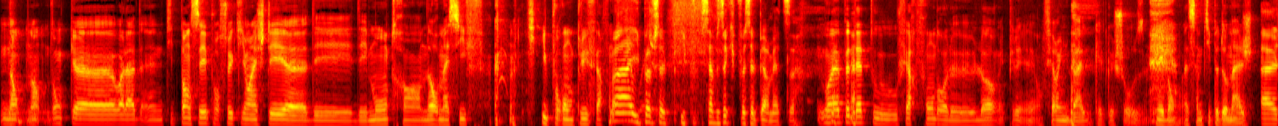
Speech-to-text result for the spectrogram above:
Non, non. Donc euh, voilà, une petite pensée pour ceux qui ont acheté euh, des, des, montres en or massif qui pourront plus faire fonctionner. Ouais, ils peuvent ça veut dire qu'ils peuvent se le permettre, ça. ouais, peut-être, ou faire fondre l'or et puis en faire une bague ou quelque chose. Mais bon, c'est un petit peu dommage. Euh,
